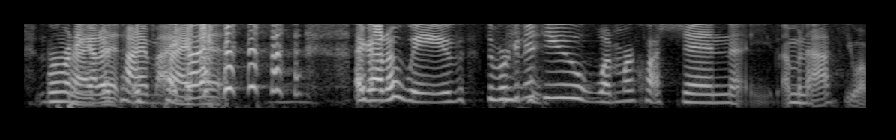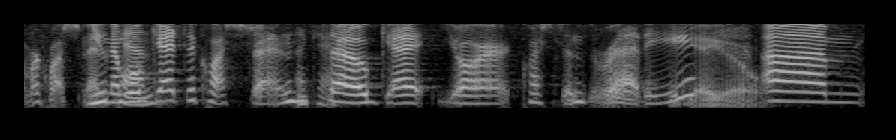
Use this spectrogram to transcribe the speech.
we're running out of time. It's I got, I got to wave. So we're gonna do one more question. I'm gonna ask you one more question, You and then we'll get to questions. Okay. So get your questions ready. Yeah. Um,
